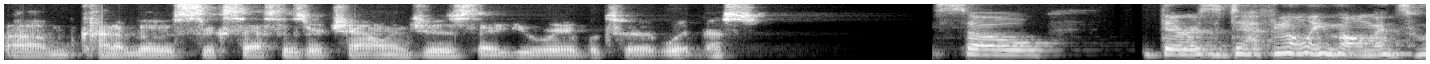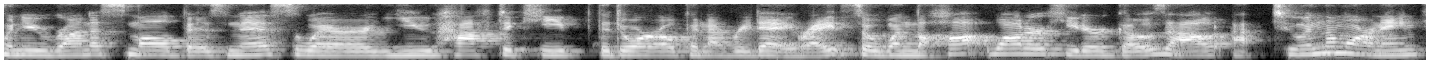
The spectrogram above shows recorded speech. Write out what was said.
um, kind of those successes or challenges that you were able to witness? So, there's definitely moments when you run a small business where you have to keep the door open every day, right? So when the hot water heater goes out at two in the morning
